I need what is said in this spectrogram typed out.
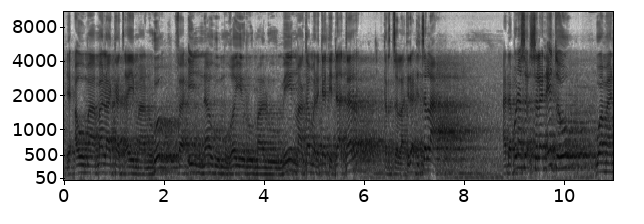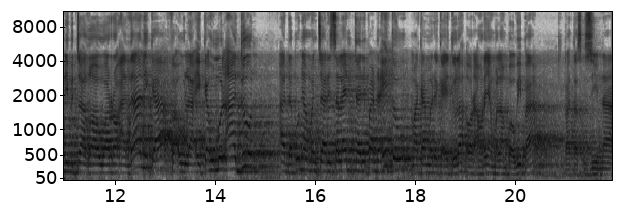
Ya auma malakat aimanuhum fa innahum ghairu malumin maka mereka tidak ter tercela tidak dicela adapun selain itu wa man ibtagha wara'a dzalika fa ulaika humul adun adapun yang mencari selain daripada itu maka mereka itulah orang-orang yang melampaui pak batas zina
